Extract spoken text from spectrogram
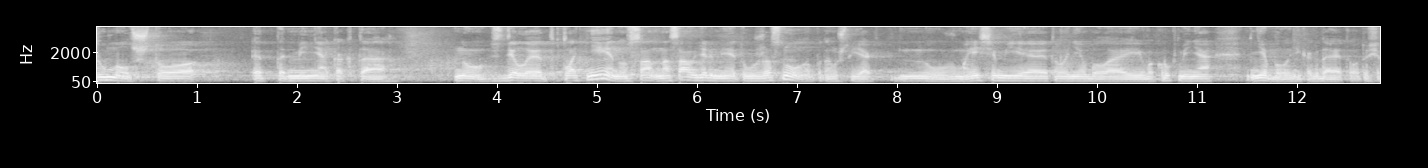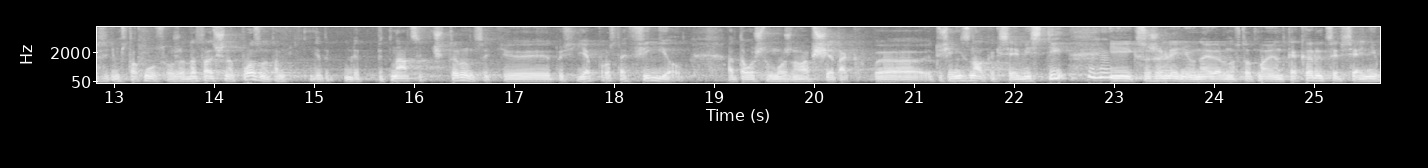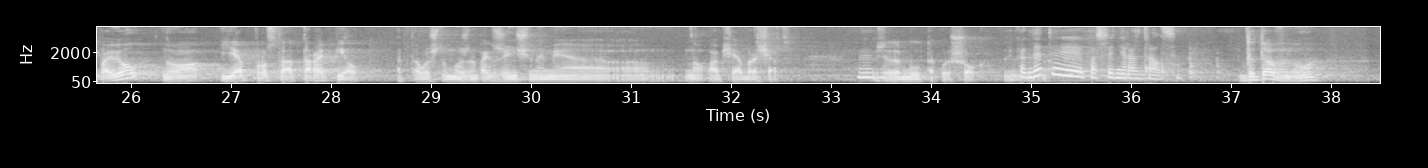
думал, что это меня как-то ну, сделает плотнее, но на самом деле меня это ужаснуло, потому что я, ну, в моей семье этого не было, и вокруг меня не было никогда этого. То есть я с этим столкнулся уже достаточно поздно, там где-то лет 15-14, и, то есть я просто офигел от того, что можно вообще так... э, то есть я не знал, как себя вести, и, к сожалению, наверное, в тот момент, как и рыцарь себя не повел, но я просто оторопел от того, что можно так с женщинами э, ну, вообще обращаться. То есть это был такой шок. Когда ты последний раз дрался? Да давно.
